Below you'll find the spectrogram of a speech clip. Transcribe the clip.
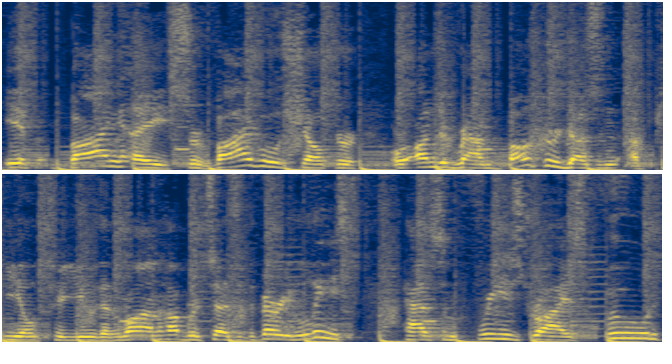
if buying a survival shelter or underground bunker doesn't appeal to you, then Ron Hubbard says at the very least have some freeze-dried food,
